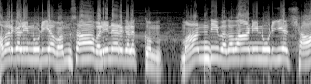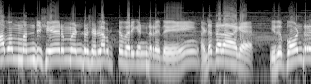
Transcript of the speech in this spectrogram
அவர்களினுடைய வம்சாவளினர்களுக்கும் மாந்தி பகவானினுடைய சாபம் வந்து சேரும் என்று சொல்லப்பட்டு வருகின்றது. அடுத்ததாக இது போன்ற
